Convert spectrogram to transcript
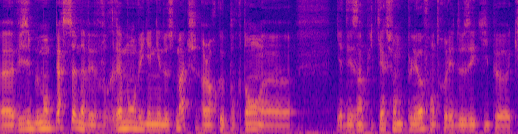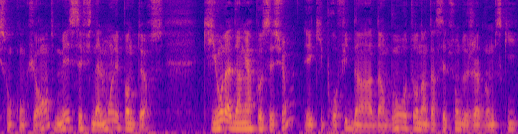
Euh, visiblement, personne n'avait vraiment envie de gagner de ce match, alors que pourtant, il y a des implications de playoff entre les deux équipes qui sont concurrentes, mais c'est finalement les Panthers qui ont la dernière possession et qui profitent d'un bon retour d'interception de Jablonski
